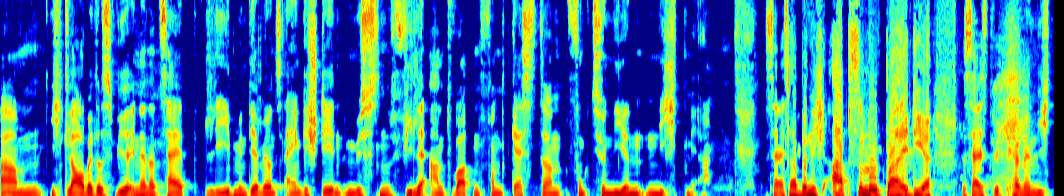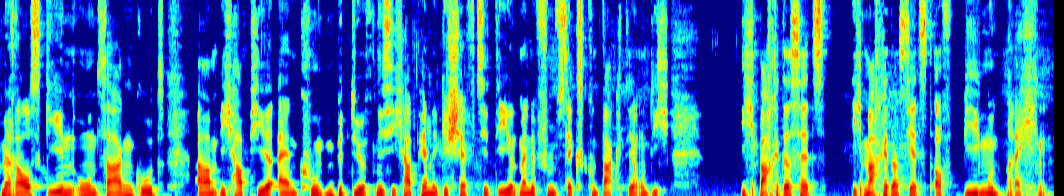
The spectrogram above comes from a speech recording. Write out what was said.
Ähm, ich glaube, dass wir in einer Zeit leben, in der wir uns eingestehen müssen, viele Antworten von gestern funktionieren nicht mehr. Das heißt, da bin ich absolut bei dir. Das heißt, wir können nicht mehr rausgehen und sagen, gut, ähm, ich habe hier ein Kundenbedürfnis, ich habe hier eine Geschäftsidee und meine fünf, sechs Kontakte und ich ich mache das jetzt, ich mache das jetzt auf Biegen und Brechen.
